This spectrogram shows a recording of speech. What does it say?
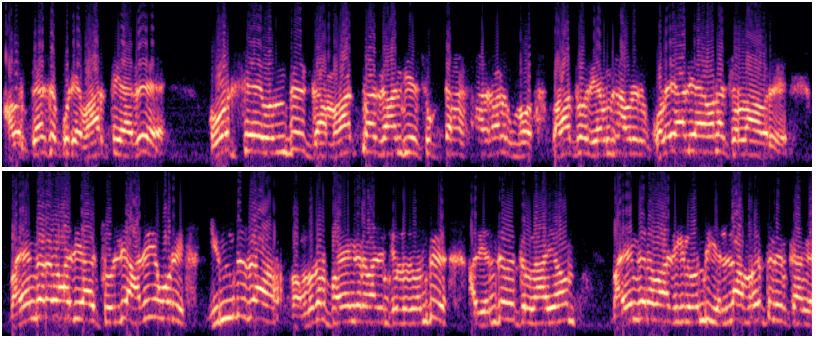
அவர் பேசக்கூடிய வார்த்தை அது. கோட்ஸே வந்து க- மகாத்மா காந்தியை சுட்டார் அதனால மகாத்மா இறந்து அவர் கொலையாளியாக சொல்லலாம் அவரு. பயங்கரவாதியா சொல்லி அதையும் ஒரு இந்து தான் முதல் பயங்கரவாதின்னு சொல்றது வந்து அது எந்த விதத்தில் நியாயம்? பயங்கரவாதிகள் வந்து எல்லா மதத்திலும் இருக்காங்க.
